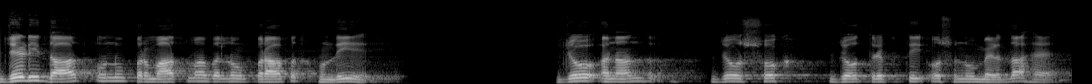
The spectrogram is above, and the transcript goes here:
ਜਿਹੜੀ ਦਾਤ ਉਹਨੂੰ ਪਰਮਾਤਮਾ ਵੱਲੋਂ ਪ੍ਰਾਪਤ ਹੁੰਦੀ ਹੈ ਜੋ ਆਨੰਦ, ਜੋ ਸੁਖ, ਜੋ ਤ੍ਰਿਪਤੀ ਉਸ ਨੂੰ ਮਿਲਦਾ ਹੈ,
